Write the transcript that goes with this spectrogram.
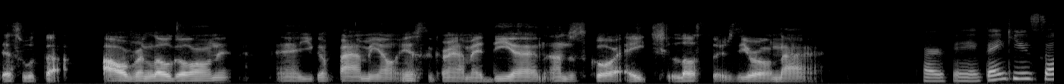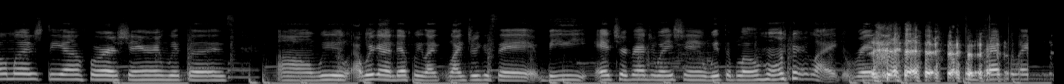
That's with the Auburn logo on it. And you can find me on Instagram at Dion underscore H Luster 09. Perfect. Thank you so much, Dion, for sharing with us. Um, we we're gonna definitely like like Drika said, be at your graduation with the blowhorn, like ready. Congratulations,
